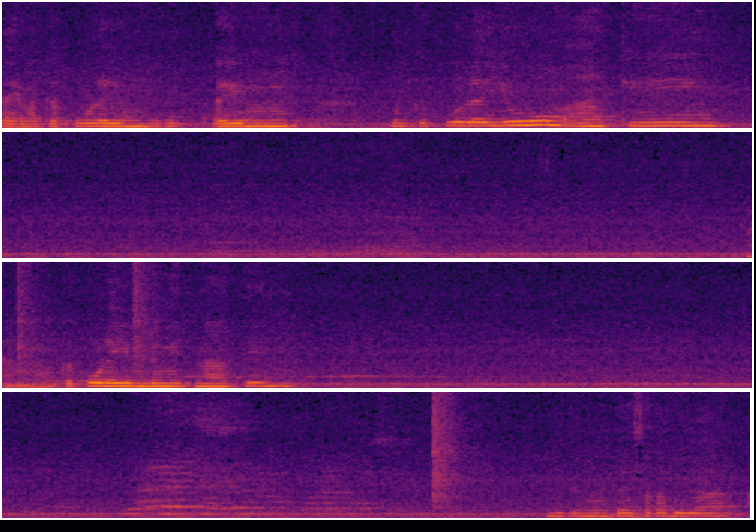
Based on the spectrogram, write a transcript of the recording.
Patay, magkakulay yung buhok. Ay, yung magkakulay yung aking magkakulay yung damit natin. Dito naman tayo sa kabila.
